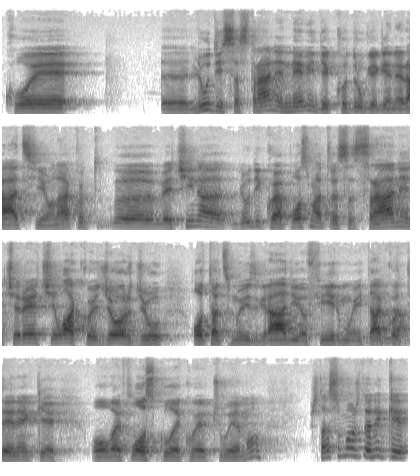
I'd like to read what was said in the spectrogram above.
koje e, ljudi sa strane ne vide kod druge generacije. Onako, e, većina ljudi koja posmatra sa strane će reći lako je Đorđu, otac mu izgradio firmu i tako da. te neke ovaj, floskule koje čujemo. Šta su možda neke e,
